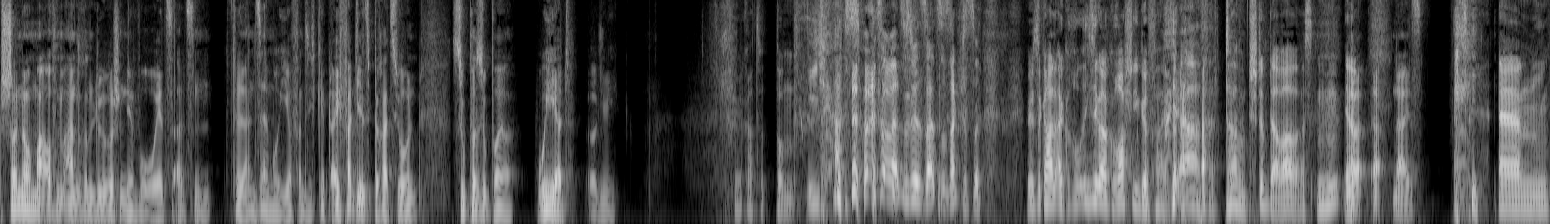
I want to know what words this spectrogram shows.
schon noch mal auf einem anderen lyrischen Niveau jetzt als ein Phil Anselmo hier von sich gibt. Aber ich fand die Inspiration super, super weird irgendwie. Ich fühle gerade so dumm. Ja, so, als du den Satz so sagtest, so, Mir ist gerade ein riesiger Groschen gefallen. Ja, verdammt, stimmt, da war was. Mhm, ja. ja, ja, nice. Ähm,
